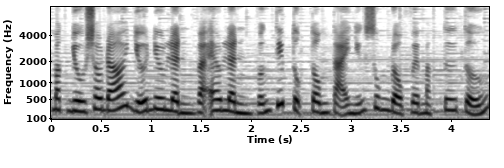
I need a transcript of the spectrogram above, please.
Mặc dù sau đó giữa Newland và Ellen vẫn tiếp tục tồn tại những xung đột về mặt tư tưởng,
